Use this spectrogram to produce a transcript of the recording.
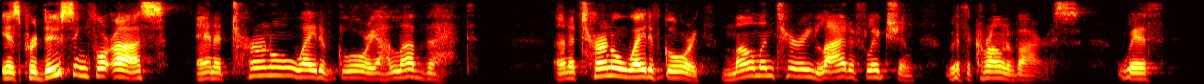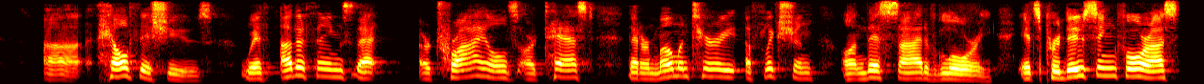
is producing for us an eternal weight of glory. I love that. An eternal weight of glory. Momentary light affliction with the coronavirus, with uh, health issues, with other things that are trials or tests that are momentary affliction on this side of glory. It's producing for us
